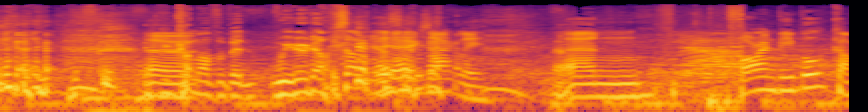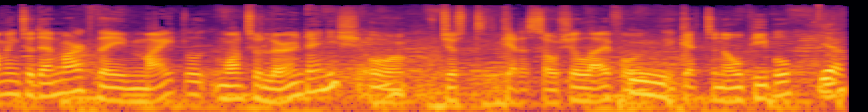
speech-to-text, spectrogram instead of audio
You come off a bit weird also. Yes. yeah, exactly. And foreign people coming to Denmark, they might l- want to learn Danish or just get a social life or get to know people. Yeah.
